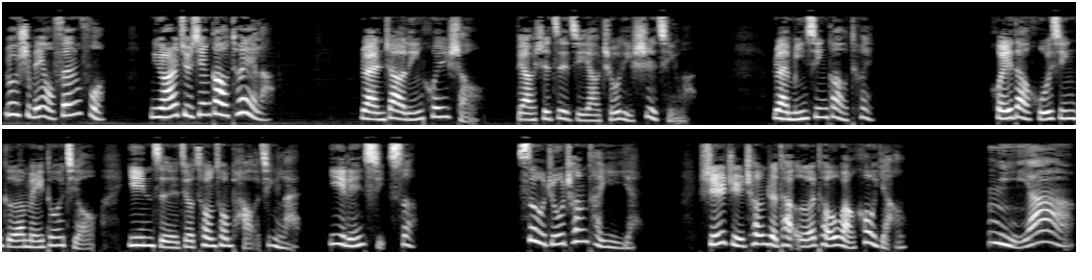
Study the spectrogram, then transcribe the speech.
若是没有吩咐，女儿就先告退了。阮兆林挥手表示自己要处理事情了。阮明心告退，回到湖心阁没多久，英子就匆匆跑进来，一脸喜色。素竹撑他一眼。食指撑着他额头往后仰，你呀，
